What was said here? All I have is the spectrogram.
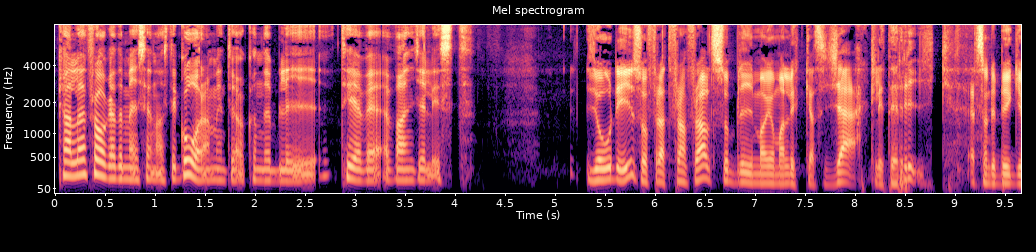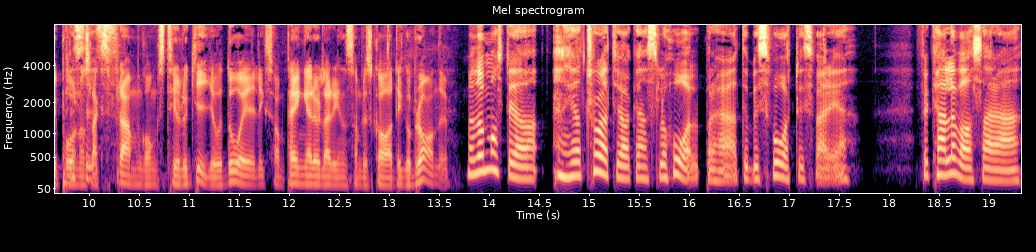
Kalle frågade mig senast igår om inte jag kunde bli tv-evangelist. Jo, det är ju så för att framförallt så blir man ju om man lyckas jäkligt rik. Eftersom det bygger på någon Precis. slags framgångsteologi och då är liksom pengar rullar in som det ska, det går bra nu. Men då måste jag, jag tror att jag kan slå hål på det här, att det blir svårt i Sverige. För Kalle var så här,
